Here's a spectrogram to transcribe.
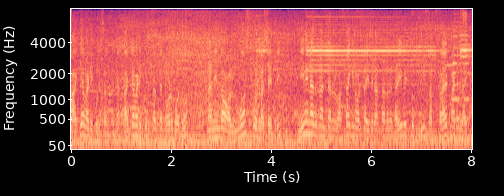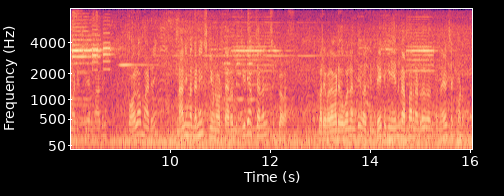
ಭಾಗ್ಯವಾಡಿ ಕುರಿಸಂತೆ ಭಾಗ್ಯವಾಡಿ ಕುರಿಸಂತೆ ನೋಡ್ಬೋದು. ನನ್ನಿಂದ ಆಲ್ಮೋಸ್ಟ್ ಫುಲ್ ರಶ್ ಐತ್ರಿ. ನೀವೇನಾದರೂ ನನ್ನ ಚಾನಲ್ ಹೊಸದಾಗಿ ನೋಡ್ತಾ ಇದ್ದೀರಾ ಅಂತಂದರೆ ದಯವಿಟ್ಟು ಪ್ಲೀಸ್ ಸಬ್ಸ್ಕ್ರೈಬ್ ಮಾಡಿ ಲೈಕ್ ಮಾಡಿ ಶೇರ್ ಮಾಡಿ ಫಾಲೋ ಮಾಡಿರಿ. ನಾನು ನಿಮ್ಮ ಗಣೇಶ್, ನೀವು ನೋಡ್ತಾ ಇರೋದು ಜಿ ಡಿ ಎಫ್ ಚಾನಲ್ ಸಿಪ್ಲವಾಸ್ ಬರೀ ಒಳಗಡೆ ಹೋಗೋಣಂತೆ. ಇವತ್ತಿನ ಡೇಟಿಗೆ ಏನು ವ್ಯಾಪಾರ ನಡೆದದ ಅಂತ ಹೇಳಿ ಚೆಕ್ ಮಾಡೋದು.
